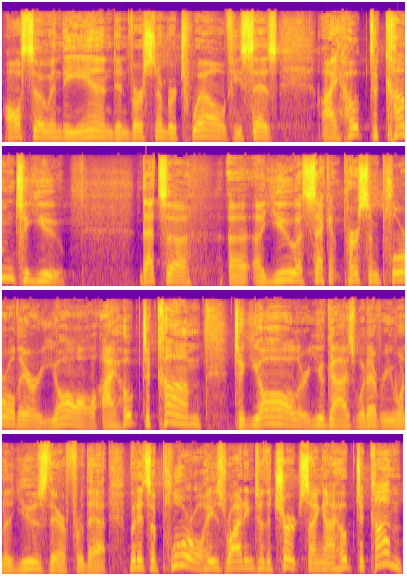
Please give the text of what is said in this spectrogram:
Also, in the end, in verse number 12, he says, I hope to come to you. That's a a, a, you, a second person plural there, y'all. I hope to come to y'all or you guys, whatever you want to use there for that. But it's a plural. He's writing to the church saying, I hope to come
